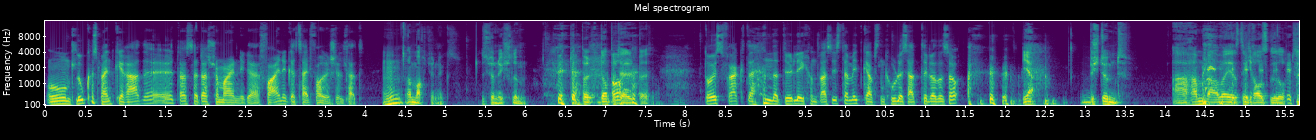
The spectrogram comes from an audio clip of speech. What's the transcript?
Und Lukas meint gerade, dass er das schon mal einige, vor einiger Zeit vorgestellt hat. Mhm, er macht ja nichts. Ist ja nicht schlimm. Doppel, doppelt oh. hält besser. Dois fragt dann natürlich, und was ist damit? Gab es ein cooles Update oder so? ja, bestimmt. Ah, haben wir aber jetzt nicht rausgesucht.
